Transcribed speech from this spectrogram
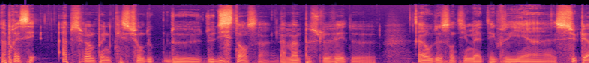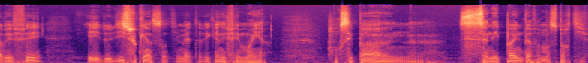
Après, c'est absolument pas une question de distance. Hein. La main peut se lever de 1 ou 2 cm et que vous ayez un superbe effet, et de 10 ou 15 cm avec un effet moyen. Donc c'est pas une, ça n'est pas une performance sportive.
